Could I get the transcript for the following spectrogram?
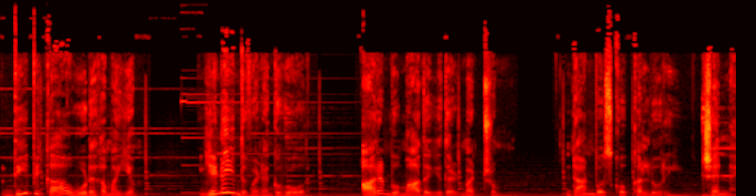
தீபிகா ஊடக மையம். இணைந்து வழங்குவோர் அரம்பு மாத இதழ் மற்றும் டான்போஸ்கோ கல்லூரி சென்னை.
